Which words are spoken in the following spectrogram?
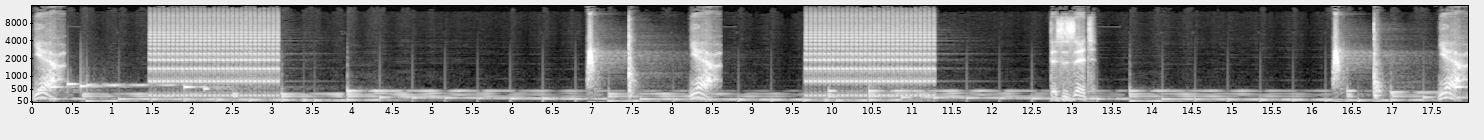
Yeah. Yeah. This is it. Yeah.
